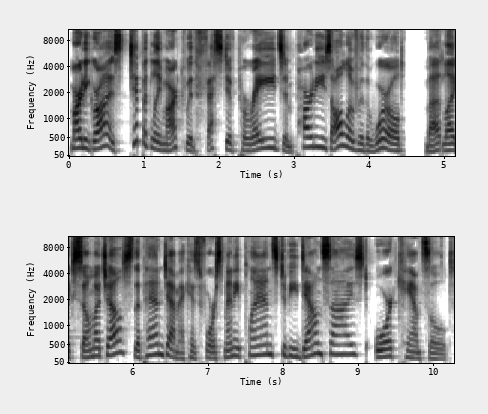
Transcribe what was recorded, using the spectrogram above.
Mardi Gras is typically marked with festive parades and parties all over the world, but like so much else, the pandemic has forced many plans to be downsized or canceled.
